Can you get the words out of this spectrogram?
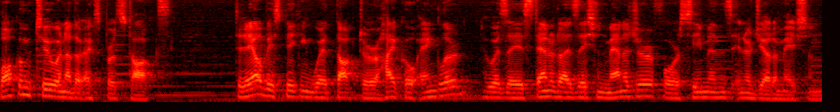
Welcome to another Experts Talks. Today I'll be speaking with Dr. Heiko Englert, who is a standardization manager for Siemens Energy Automation.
